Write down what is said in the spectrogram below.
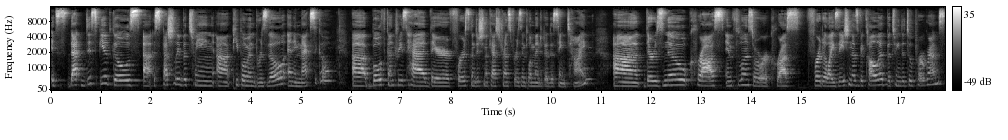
it's that dispute goes uh, especially between uh, people in Brazil and in Mexico. Uh, both countries had their first conditional cash transfers implemented at the same time. Uh, there is no cross influence or cross fertilization, as we call it, between the two programs.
